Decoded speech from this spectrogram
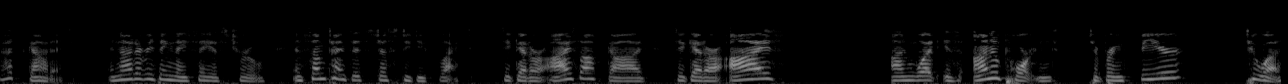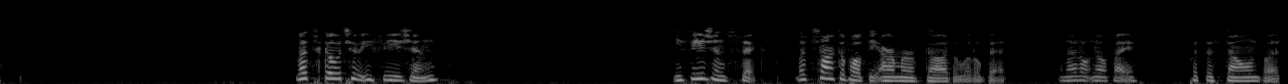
God's got it. And not everything they say is true. And sometimes it's just to deflect, to get our eyes off God, to get our eyes on what is unimportant, to bring fear to us. Let's go to Ephesians. Ephesians 6. Let's talk about the armor of God a little bit. And I don't know if I put this down, but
